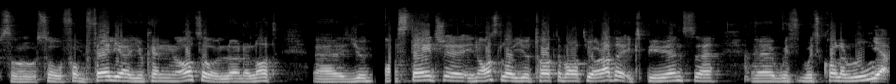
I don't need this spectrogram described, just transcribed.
So so from failure you can also learn a lot. Uh, you on stage uh, in oslo you talked about your other experience uh, uh with with Qualaroo, yeah.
